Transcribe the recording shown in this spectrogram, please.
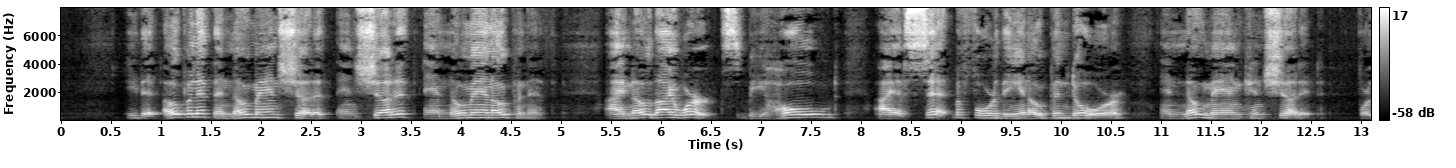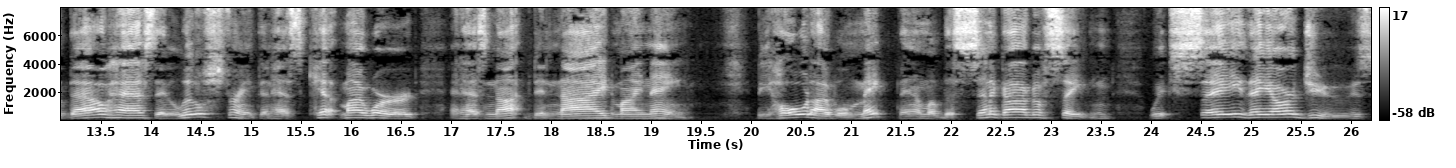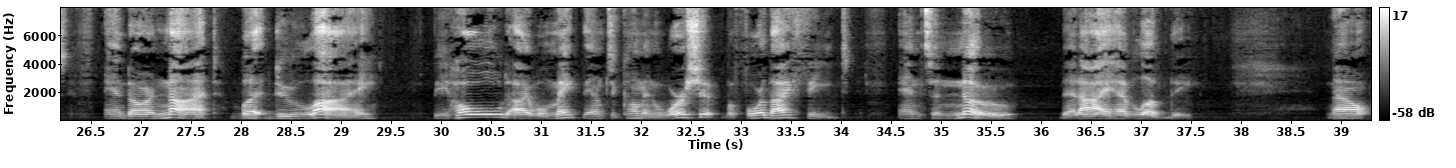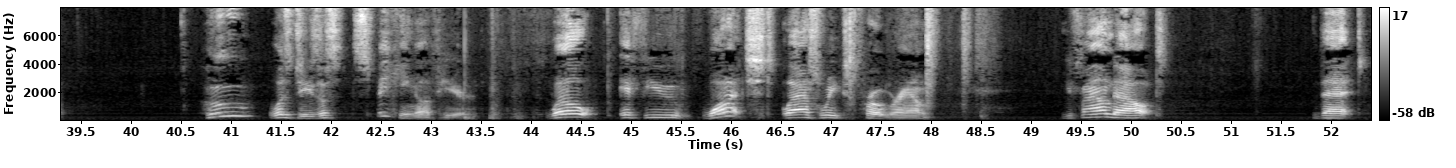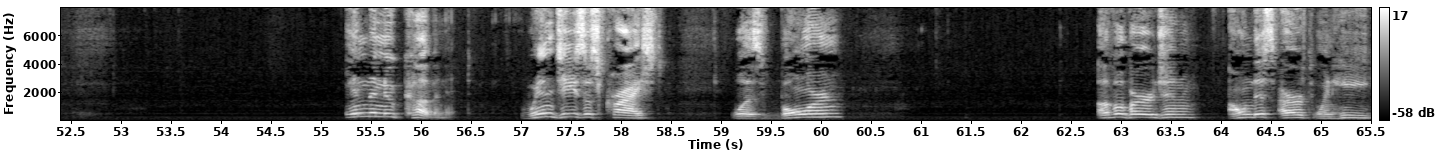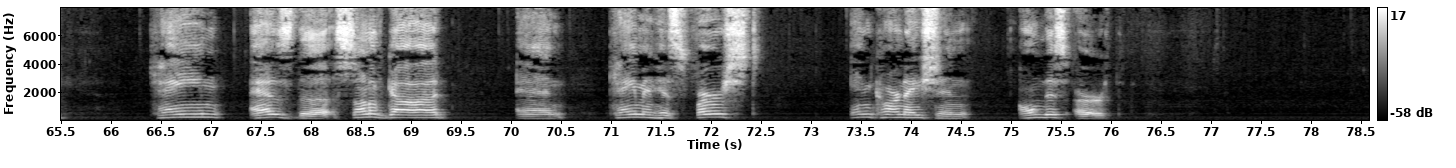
he that openeth and no man shutteth, and shutteth and no man openeth. I know thy works. Behold, I have set before thee an open door, and no man can shut it. For thou hast a little strength, and hast kept my word, and hast not denied my name. Behold, I will make them of the synagogue of Satan, which say they are Jews, and are not, but do lie. Behold, I will make them to come and worship before thy feet, and to know that I have loved thee. Now, who was Jesus speaking of here? Well, if you watched last week's program, you found out that in the new covenant, when Jesus Christ was born of a virgin on this earth, when he came as the Son of God and came in his first incarnation on this earth,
